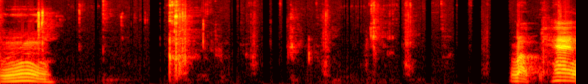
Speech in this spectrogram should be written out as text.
อืมหมักแห้ง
